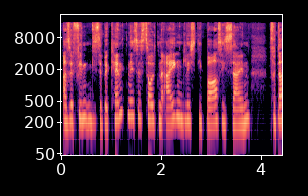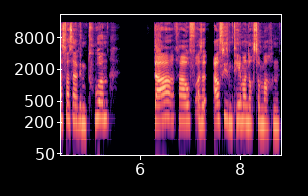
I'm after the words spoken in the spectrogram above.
Also wir finden, diese Bekenntnisse sollten eigentlich die Basis sein für das, was Agenturen darauf, also auf diesem Thema noch so machen.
